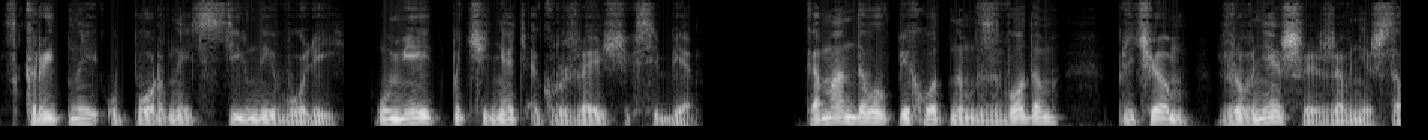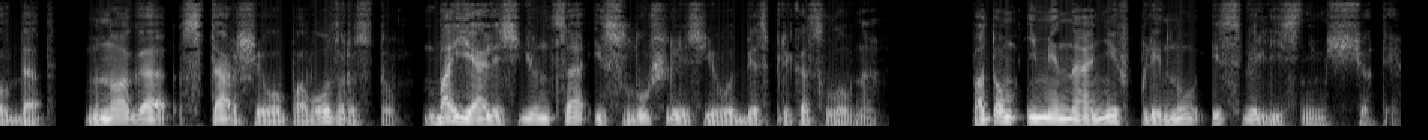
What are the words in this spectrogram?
скрытной, упорной, сильной волей, умеет подчинять окружающих себе. Командовал пехотным взводом, причем жовнейший жовнеш-солдат, много старше его по возрасту, боялись юнца и слушались его беспрекословно. Потом именно они в плену и свели с ним счеты.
